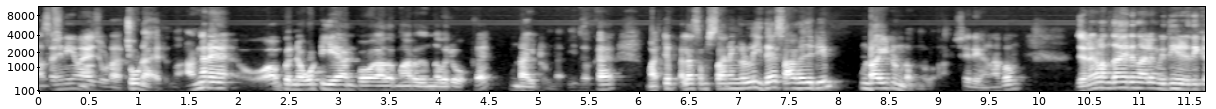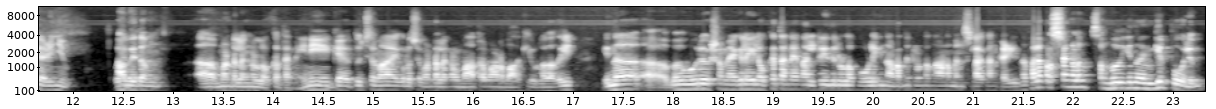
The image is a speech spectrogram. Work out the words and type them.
അസഹനീയമായ ചൂടാണ് ചൂടായിരുന്നു. അങ്ങനെ പിന്നെ വോട്ട് ചെയ്യാൻ പോകാതെ മാറി നിന്നവരും ഒക്കെ ഉണ്ടായിട്ടുണ്ട്. ഇതൊക്കെ മറ്റ് പല സംസ്ഥാനങ്ങളിലും ഇതേ സാഹചര്യം ഉണ്ടായിട്ടുണ്ടെന്നുള്ളതാണ്. ശരിയാണ്. അപ്പം ജനങ്ങൾ എന്തായിരുന്നാലും വിധി എഴുതി കഴിഞ്ഞു. ഒരുവിധം മണ്ഡലങ്ങളിലൊക്കെ തന്നെ. ഇനി തുച്ഛമായ കുറച്ച് മണ്ഡലങ്ങൾ മാത്രമാണ് ബാക്കിയുള്ളത്. അതിൽ ഇന്ന് ബഹുഭൂരിപക്ഷ മേഖലയിലൊക്കെ തന്നെ നല്ല രീതിയിലുള്ള പോളിംഗ് നടന്നിട്ടുണ്ടെന്നാണ് മനസ്സിലാക്കാൻ കഴിയുന്നത്. പല പ്രശ്നങ്ങളും സംഭവിക്കുന്നു എങ്കിൽ പോലും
